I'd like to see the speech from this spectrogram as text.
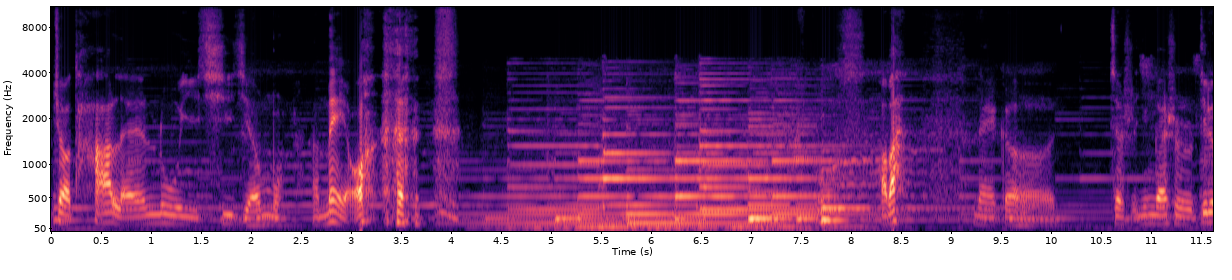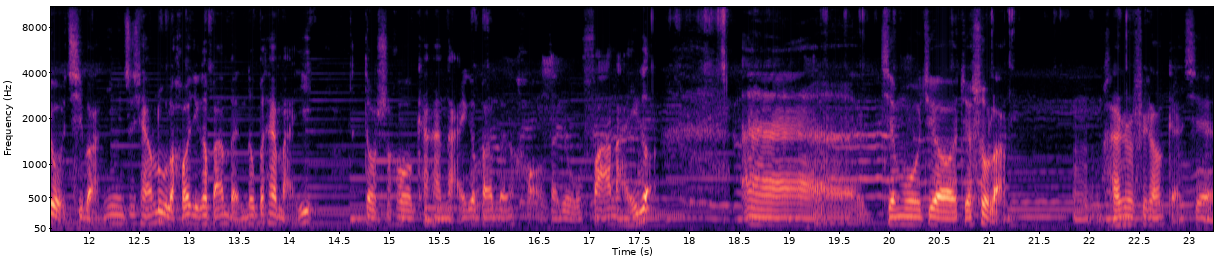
叫他来录一期节目啊？没有，好吧，那个这是应该是第六期吧，因为之前录了好几个版本都不太满意，到时候看看哪一个版本好，那就发哪一个。呃，节目就要结束了。嗯还是非常感谢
